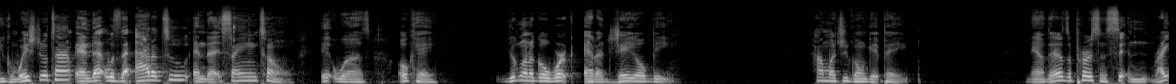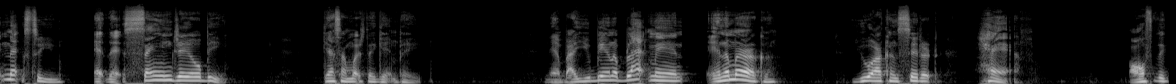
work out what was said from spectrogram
You can waste your time, and that was the attitude and that same tone. It was okay. You're gonna go work at a job. How much you gonna get paid? Now there's a person sitting right next to you at that same job. Guess how much they getting paid? Now, by you being a black man in America, you are considered half off the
